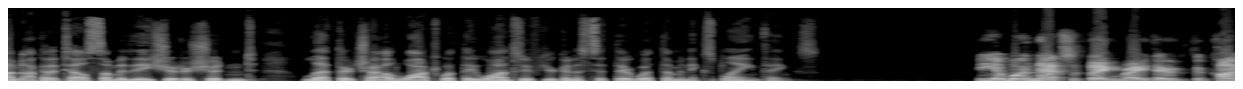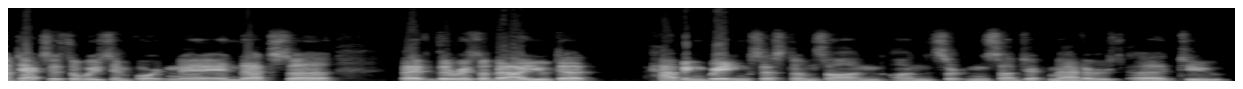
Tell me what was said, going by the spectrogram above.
I'm not going to tell somebody they should or shouldn't let their child watch what they want to if you're going to sit there with them and explain things. Yeah, well, and that's the thing, right? There, the context is always important, and that's uh, that there is a value that having rating systems on on certain subject matters uh, to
